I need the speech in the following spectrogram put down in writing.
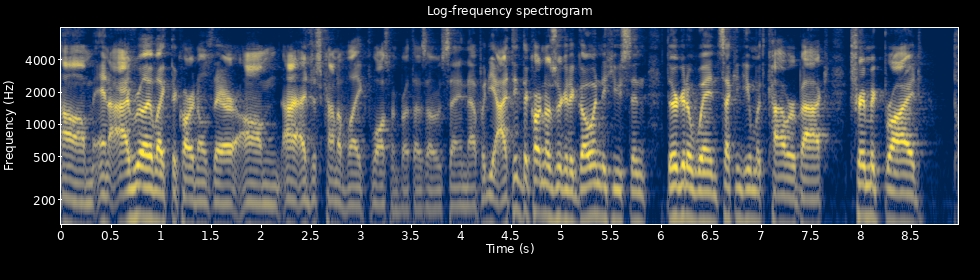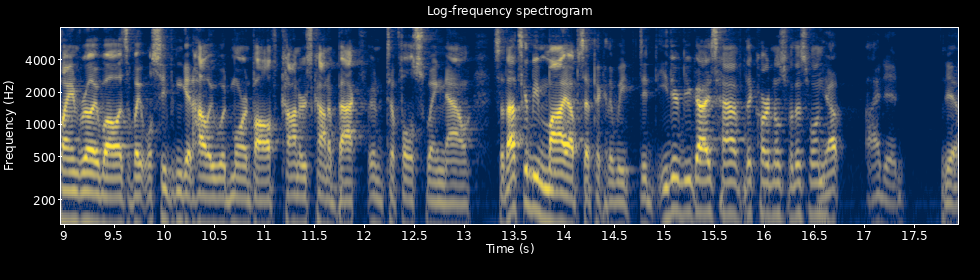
Um, and I really like the Cardinals there. Um, I, I just kind of like lost my breath as I was saying that, but yeah, I think the Cardinals are going to go into Houston. They're going to win. Second game with Kyler back. Trey McBride playing really well as of late. We'll see if we can get Hollywood more involved. Conner's kind of back into full swing now, so that's going to be my upset pick of the week. Did either of you guys have the Cardinals for this one? Yep, I did. Yeah.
